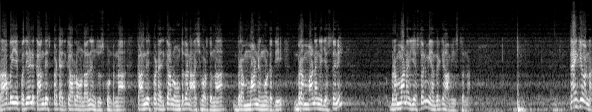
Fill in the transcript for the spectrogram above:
రాబోయే పదేళ్ళు కాంగ్రెస్ పార్టీ అధికారంలో ఉండాలని నేను చూసుకుంటున్నా కాంగ్రెస్ పార్టీ అధికారంలో ఉంటుందని ఆశపడుతున్నా బ్రహ్మాండంగా ఉంటుంది. బ్రహ్మాండంగా చేస్తని బ్రహ్మాండంగా చేస్తాను మీ అందరికీ హామీ ఇస్తున్నా. థ్యాంక్ యూ అన్న.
